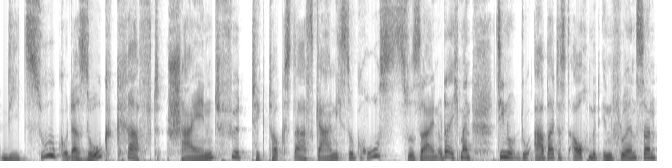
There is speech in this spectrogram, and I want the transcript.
die Zug- oder Sogkraft scheint für TikTok-Stars gar nicht so groß zu sein, oder? Ich meine, Tino, du arbeitest auch mit Influencern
